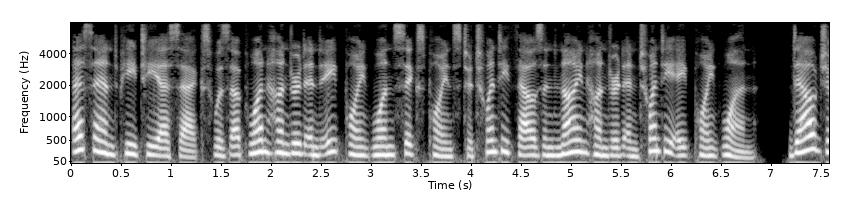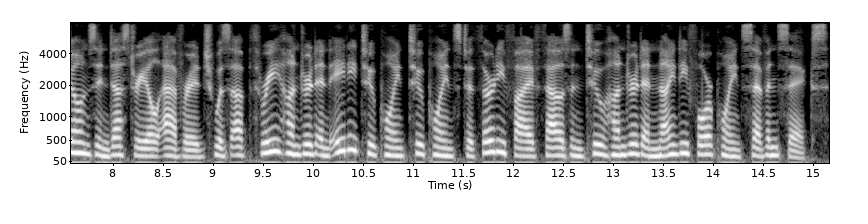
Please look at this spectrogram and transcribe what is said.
S&P TSX was up 108.16 points to 20,928.1. Dow Jones Industrial Average was up 382.2 points to 35,294.76.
